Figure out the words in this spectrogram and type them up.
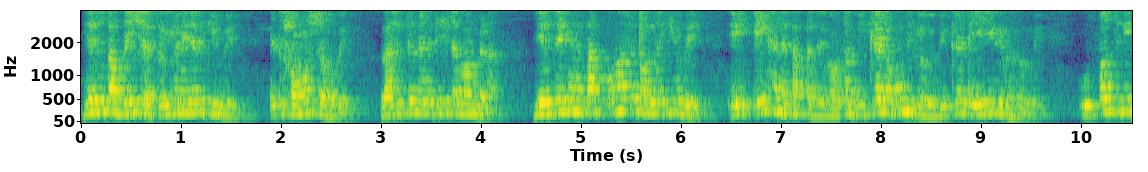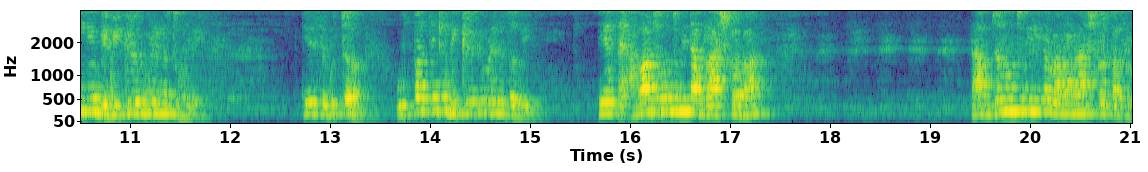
যেহেতু তাপ বেশি আছে, ওইখানে গেলে কি হবে? একটু সমস্যা হবে। লাসের তেল নীতি সেটা মানবে না। যেহেতু এখানে তাপ কম আছে, তাহলে কি হবে? এই, এইখানে তাপটা যাবে। অর্থাৎ বিক্রিয়াটা কোন দিকে হবে? বিক্রিয়াটা এইভাবে হবে। উৎপাদ থেকে কি হবে? বিক্রিয়কে পরিণত হবে। ঠিক আছে, বুঝছ? উৎপাদ থেকে বিক্রিয়কে পরিণত হবে। ঠিক আছে, আবার যখন তুমি তাপ হ্রাস করবা, তাপ যখন তুমি কি করবা? আবার হ্রাস করতেছো।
